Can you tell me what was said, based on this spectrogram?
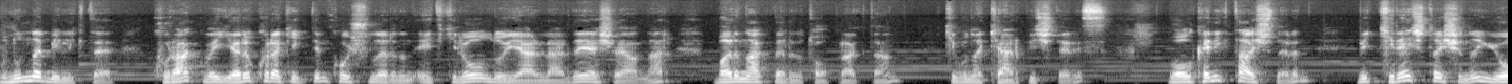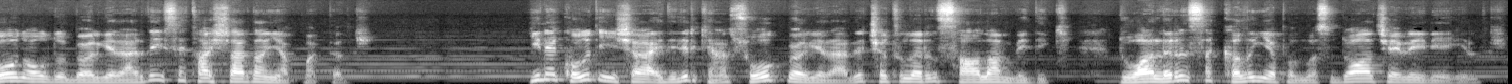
Bununla birlikte kurak ve yarı kurak iklim koşullarının etkili olduğu yerlerde yaşayanlar barınaklarını topraktan, ki buna kerpiç deriz, volkanik taşların ve kireç taşının yoğun olduğu bölgelerde ise taşlardan yapmaktadır. Yine konut inşa edilirken soğuk bölgelerde çatıların sağlam ve dik, duvarların ise kalın yapılması doğal çevre ile ilgilidir.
